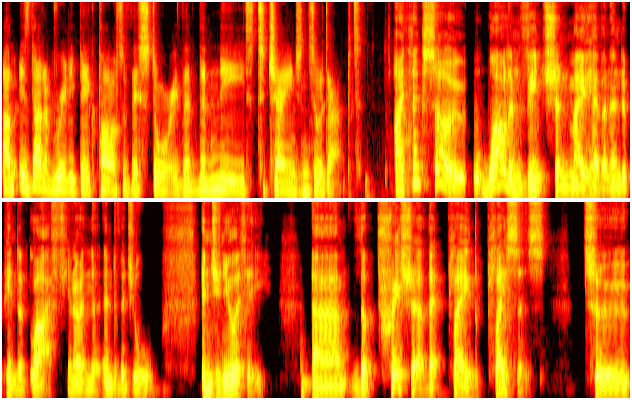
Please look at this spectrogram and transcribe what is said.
Um, is that a really big part of this story, the, the need to change and to adapt? I think so. While invention may have an independent life, you know, in the individual ingenuity, um, the pressure that plague places to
